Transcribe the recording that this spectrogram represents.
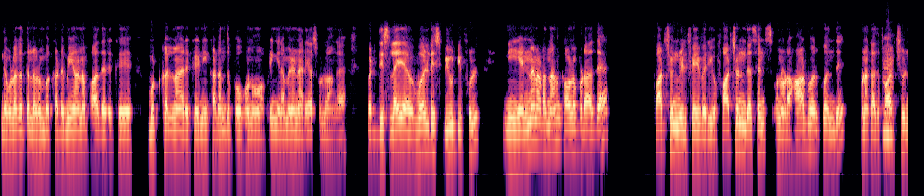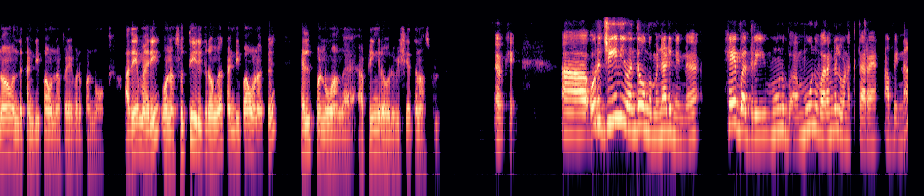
இந்த உலகத்துல ரொம்ப கடுமையான பாதை இருக்கு முட்கள்லாம் இருக்கு நீ கடந்து போகணும் அப்படிங்கிற மாதிரி நிறைய சொல்லுவாங்க. But this lie world is beautiful நீ என்ன நடந்தாலும் கவலைப்படாத. Fortune will favour you fortune இந்த சென்ஸ் உன்னோட ஹார்ட் ஒர்க் வந்து உனக்கு அது. ஃபார்ச்சூனா வந்து கண்டிப்பா உன்னை ஃபேவர் பண்ணும். அதே மாதிரி உன்னை சுத்தி இருக்கிறவங்க கண்டிப்பா உனக்கு ஹெல்ப் பண்ணுவாங்க அப்படிங்கிற ஒரு விஷயத்த நான் சொல்லுவேன் ஓகே ஒரு ஜீனி வந்து உங்க முன்னாடி நின்னு ஹே பத்ரி மூணு மூணு வரங்கள் உனக்கு தரேன். அப்படின்னா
